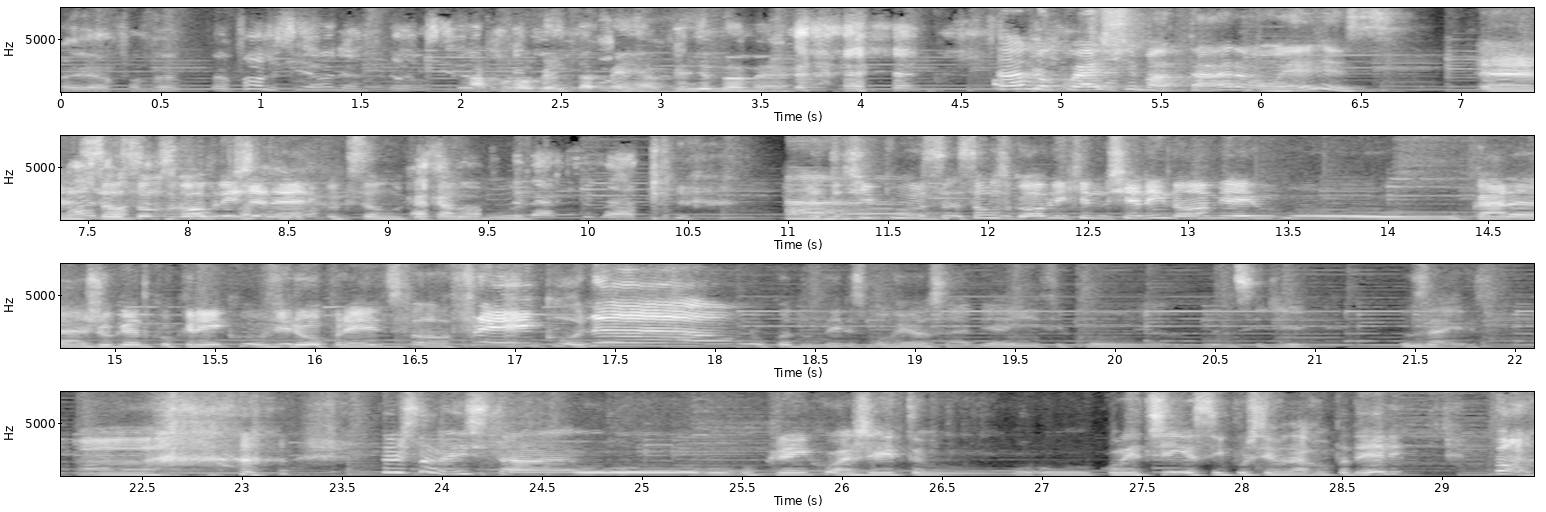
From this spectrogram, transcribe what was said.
aí eu falo, eu falo assim, olha. tô Aproveita bem a vida, né? Ah, no Quest mataram eles? É, Ah, são, não, são os não, goblins genéricos que, são, que é acabam exato. Ah. É do tipo, s- são os goblins que não tinha nem nome, aí o, o cara jogando com o Crenco virou pra eles e falou: Franco, não! Quando um deles morreu, sabe? Aí ficou, eu, eu decidi usar eles. Ah, justamente tá. O, o, o Crenco ajeita o, o coletinho assim por cima da roupa dele. Bom,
